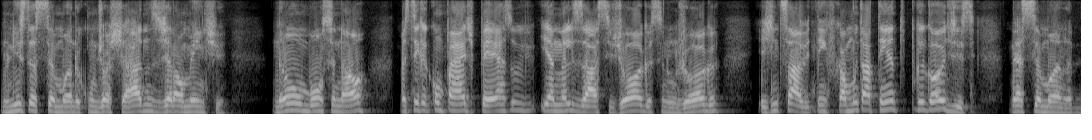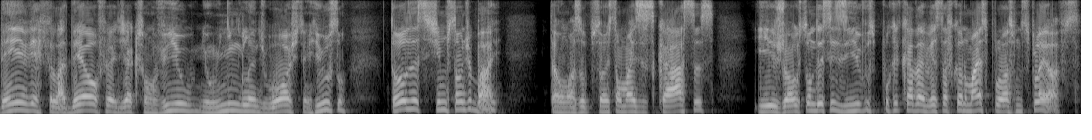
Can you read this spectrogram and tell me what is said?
no início dessa semana com o Josh Adams, geralmente não é um bom sinal, mas tem que acompanhar de perto e analisar se joga, se não joga. E a gente sabe, tem que ficar muito atento, porque, igual eu disse, nessa semana, Denver, Filadélfia, Jacksonville, New England, Washington, Houston, todos esses times estão de bye. Então, as opções estão mais escassas e os jogos estão decisivos, porque cada vez está ficando mais próximo dos playoffs.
